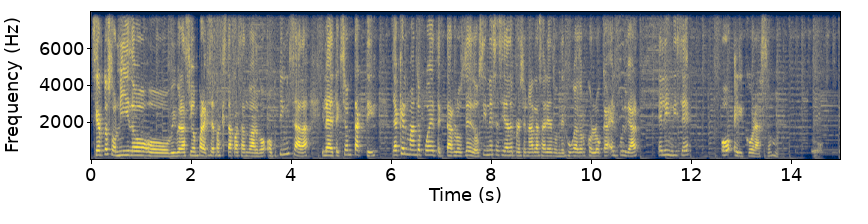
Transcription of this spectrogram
cierto sonido o vibración para que sepas que está pasando algo, optimizada y la detección táctil, ya que el mando puede detectar los dedos sin necesidad de presionar las áreas donde el jugador coloca el pulgar, el índice o el corazón. Ok,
